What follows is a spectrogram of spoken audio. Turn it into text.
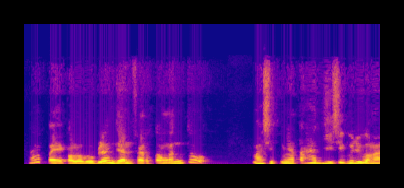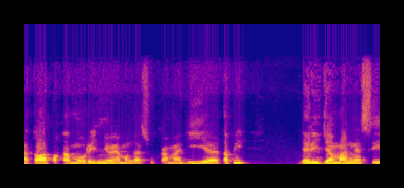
Apa ya, kalau gue bilang Jan Vertonghen tuh masih punya taji sih. Gue juga nggak tahu apakah Mourinho emang nggak suka sama dia. Tapi dari zamannya si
